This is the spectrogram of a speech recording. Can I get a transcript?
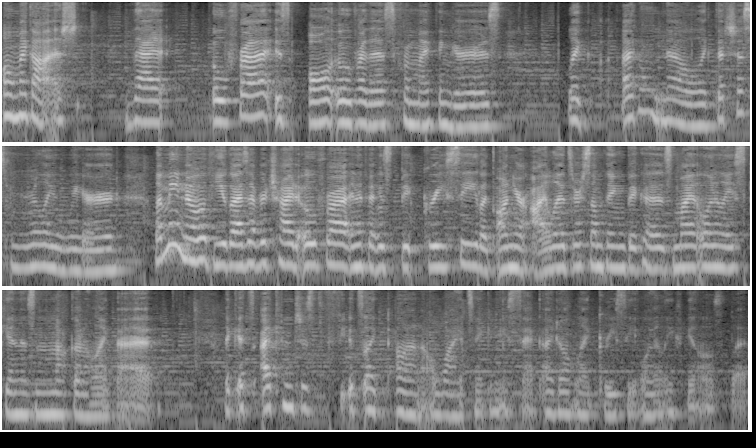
oh my gosh, that Ofra is all over this from my fingers. Like, I don't know, like that's just really weird. Let me know if you guys ever tried Ofra and if it was bit greasy, like on your eyelids or something, because my oily skin is not gonna like that. Like it's, I can just, it's like, I don't know why it's making me sick. I don't like greasy, oily feels, but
